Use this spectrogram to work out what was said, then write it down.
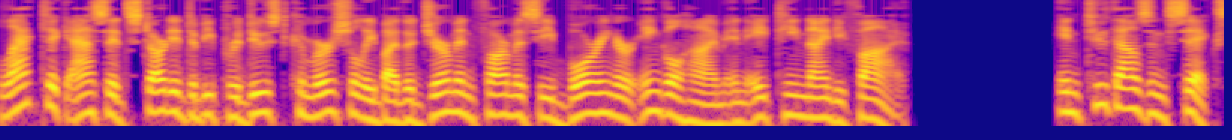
Lactic acid started to be produced commercially by the German pharmacy Boehringer Ingelheim in 1895. In 2006,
